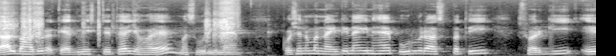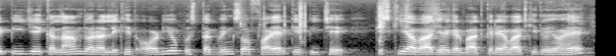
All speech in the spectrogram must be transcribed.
लाल बहादुर अकेदमी स्थित है? यह है मसूरी में। क्वेश्चन नंबर 99 है, पूर्व राष्ट्रपति स्वर्गीय ए पी जे कलाम द्वारा लिखित ऑडियो पुस्तक विंग्स ऑफ़ फायर के पीछे किसकी आवाज़ है? अगर बात करें आवाज़ की तो यह है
